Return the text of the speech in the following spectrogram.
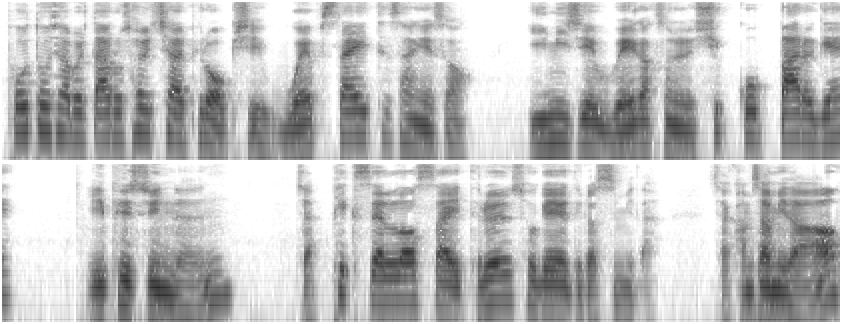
포토샵을 따로 설치할 필요 없이 웹사이트 상에서 이미지의 외곽선을 쉽고 빠르게 입힐 수 있는 자, 픽셀러 사이트를 소개해 드렸습니다. 자, 감사합니다.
